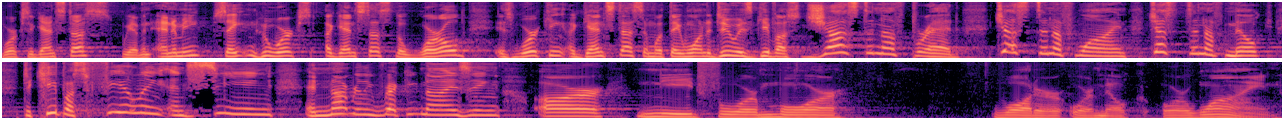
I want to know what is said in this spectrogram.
works against us. We have an enemy, Satan, who works against us. The world is working against us, and what they want to do is give us just enough bread, just enough wine, just enough milk to keep us feeling and seeing and not really recognizing our need for more water or milk or wine.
